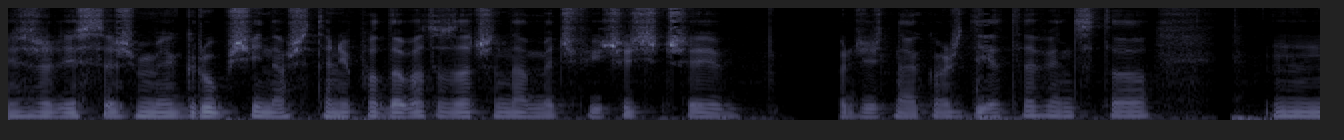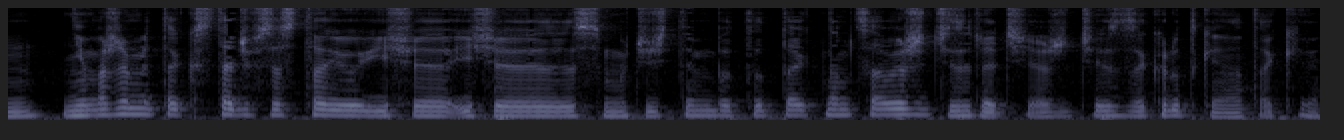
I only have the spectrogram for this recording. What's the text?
jeżeli jesteśmy grubsi i nam się to nie podoba, to zaczynamy ćwiczyć, czy chodzić na jakąś dietę, więc to mm, nie możemy tak stać w zastoju i się, i się smucić tym, bo to tak nam całe życie zleci, a życie jest za krótkie na takie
